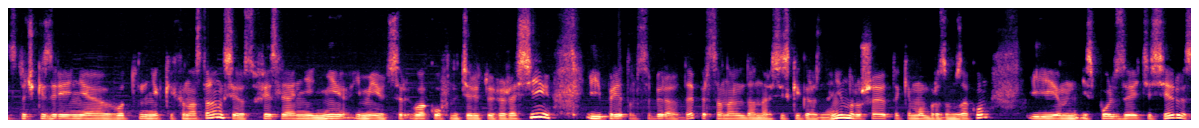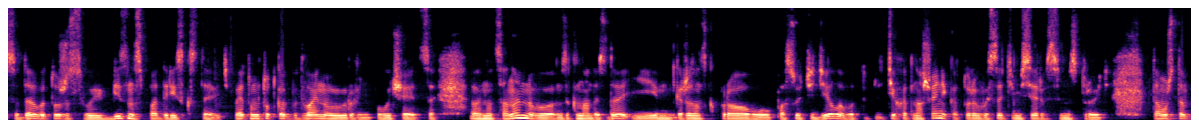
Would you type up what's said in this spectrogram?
с точки зрения вот неких иностранных сервисов, если они не имеют серваков на территории России и при этом собирают, да, персональные данные российских граждан, они нарушают таким образом закон и, используя эти сервисы, да, в тоже свой бизнес под риск ставить. Поэтому тут как бы двойной уровень получается национального законодательства да, и гражданско-правового, по сути дела, вот тех отношений, которые вы с этими сервисами строите. Потому что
